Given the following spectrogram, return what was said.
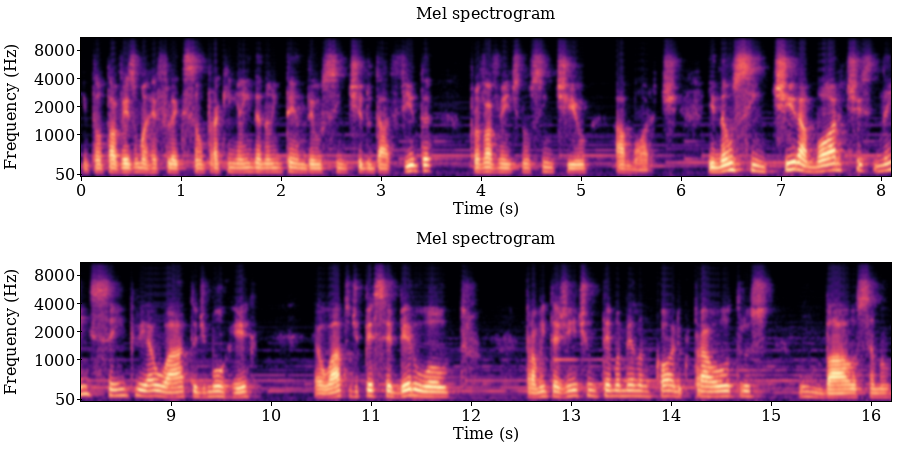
Então, talvez uma reflexão para quem ainda não entendeu o sentido da vida, provavelmente não sentiu a morte. E não sentir a morte nem sempre é o ato de morrer, é o ato de perceber o outro. Para muita gente, um tema melancólico, para outros, um bálsamo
